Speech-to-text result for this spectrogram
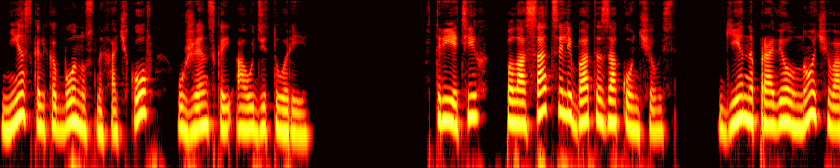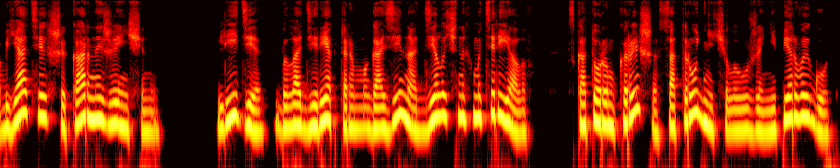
несколько бонусных очков у женской аудитории. В-третьих, полоса целебата закончилась. Гена провел ночь в объятиях шикарной женщины. Лидия была директором магазина отделочных материалов, с которым крыша сотрудничала уже не первый год.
